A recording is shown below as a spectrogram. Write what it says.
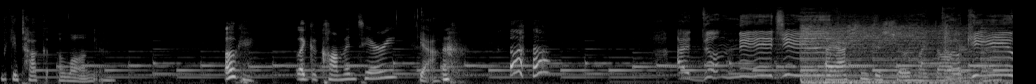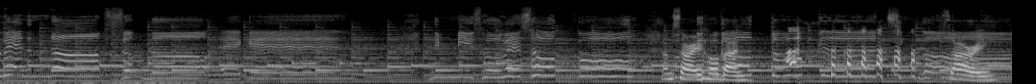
We can talk along. okay, like a commentary. Yeah. I don't need you. I actually just showed my daughter. I'm sorry, hold on. sorry.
